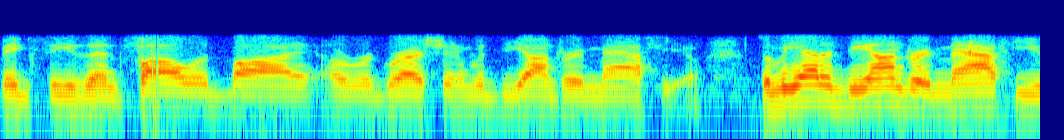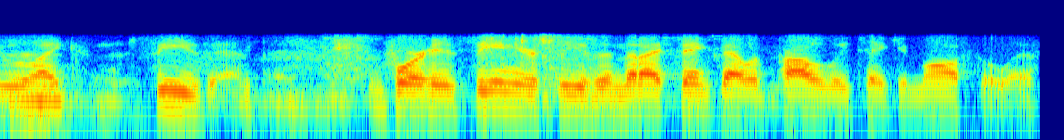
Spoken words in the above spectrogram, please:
big season, followed by a regression with DeAndre Mathieu. So we had a DeAndre Mathieu like season for his senior season, that I think that would probably take him off the list.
